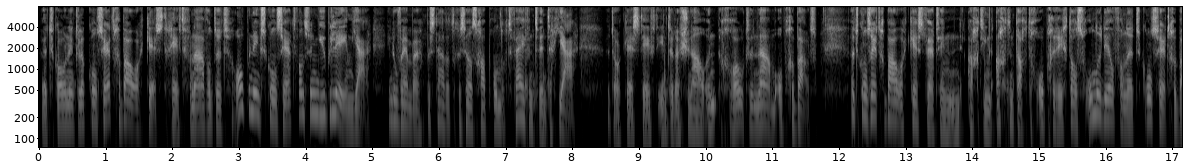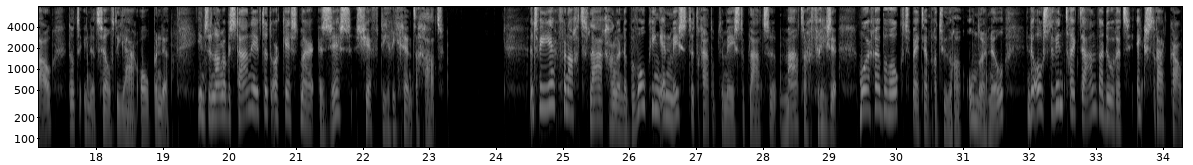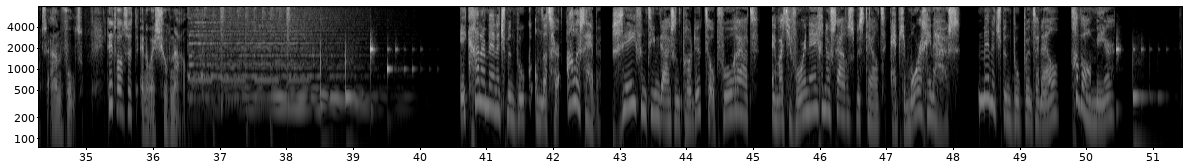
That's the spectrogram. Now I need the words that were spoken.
Het Koninklijk Concertgebouworkest geeft vanavond het openingsconcert van zijn jubileumjaar. In november bestaat het gezelschap 125 jaar. Het orkest heeft internationaal een grote naam opgebouwd. Het Concertgebouworkest werd in 1888 opgericht als onderdeel van het Concertgebouw dat in hetzelfde jaar opende. In zijn lange bestaan heeft het orkest maar zes chefdirigenten gehad. Het weer, vannacht laaghangende bewolking en mist. Het gaat op de meeste plaatsen matig vriezen. Morgen bewolkt bij temperaturen onder nul. De oostenwind trekt aan, waardoor het extra koud aanvoelt. Dit was het NOS Journaal. Ik ga naar Management Boek omdat ze alles hebben. 17.000 producten op voorraad. En wat je voor 9 uur s avonds bestelt, heb je morgen in huis. Managementboek.nl. Gewoon meer.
